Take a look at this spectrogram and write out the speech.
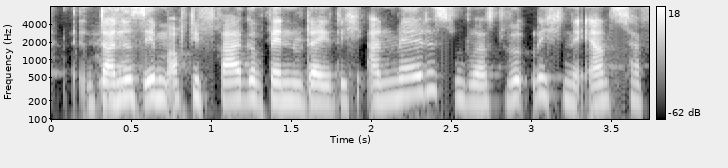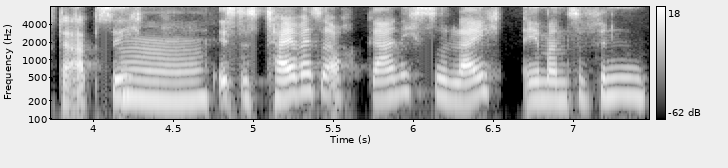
dann ist eben auch die Frage, wenn du da dich anmeldest und du hast wirklich eine ernsthafte Absicht, mhm. ist es teilweise auch gar nicht so leicht, jemanden zu finden,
